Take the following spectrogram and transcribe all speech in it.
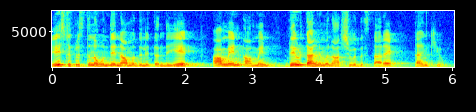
ಏಸು ಕ್ರಿಸ್ತನ ಒಂದೇ ನಾಮದಲ್ಲಿ ತಂದೆಯೇ. ಆಮೇನ್ ಆಮೇನ್. ದೇವ್ರ ತಾನು ನಿಮ್ಮನ್ನು ಆಶೀರ್ವದಿಸ್ತಾರೆ. ಥ್ಯಾಂಕ್ ಯು.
